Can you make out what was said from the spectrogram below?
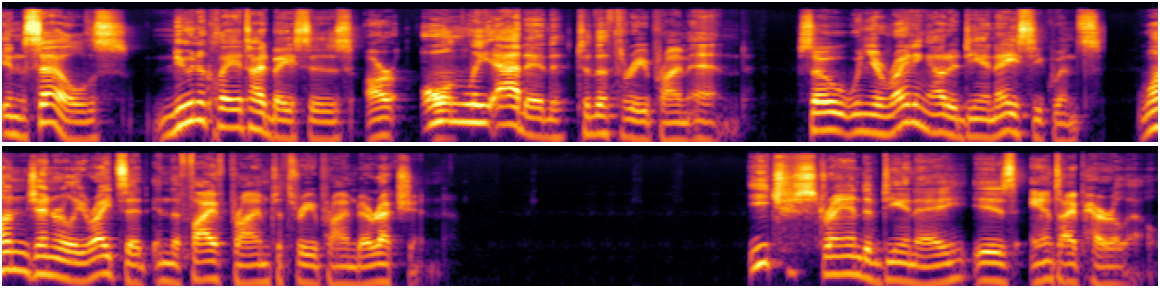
In cells, new nucleotide bases are only added to the 3' end. So when you're writing out a DNA sequence, one generally writes it in the 5' to 3' direction. Each strand of DNA is antiparallel.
